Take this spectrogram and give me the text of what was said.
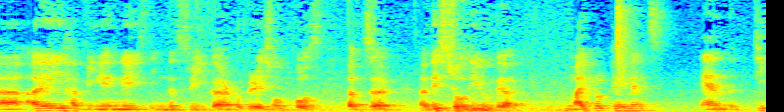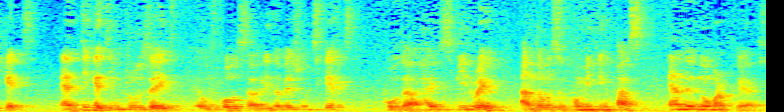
Uh, I have been engaged in the three-car operational force, but uh, uh, this shows you the micropayments and tickets. And tickets includes, a, of course, a reservation ticket for the high-speed rail, and also commuting pass, and the normal fares.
